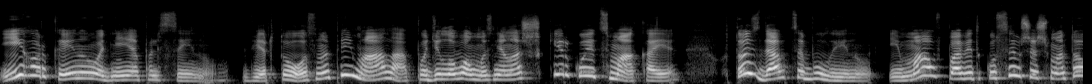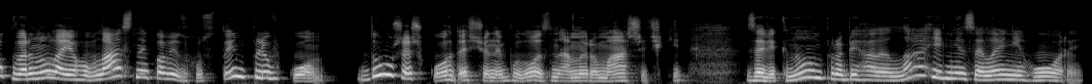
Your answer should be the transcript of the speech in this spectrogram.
Ігор кинув одній апельсину. Віртуозно піймала, по-діловому зняла шкірку і цмакає. Хтось дав цибулину, і мавпа, відкусивши шматок, вернула його власникові з густим плювком. Дуже шкода, що не було з нами ромашечки. За вікном пробігали лагідні зелені гори.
